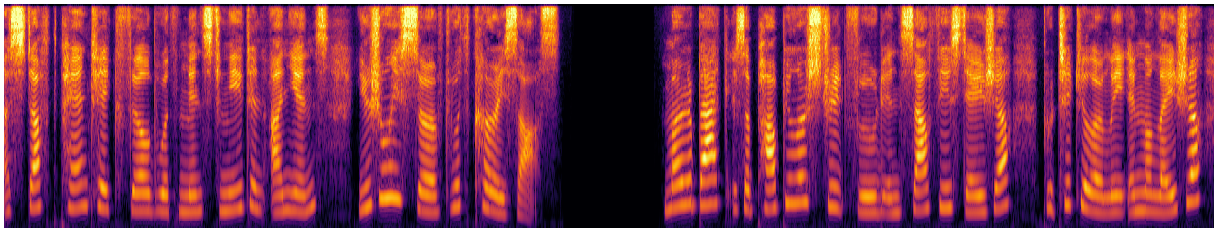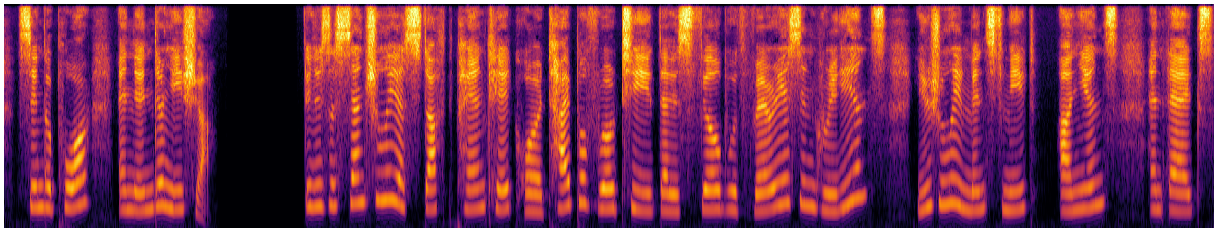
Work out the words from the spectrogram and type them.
a stuffed pancake filled with minced meat and onions, usually served with curry sauce. Murtabak is a popular street food in Southeast Asia, particularly in Malaysia, Singapore, and Indonesia. It is essentially a stuffed pancake or a type of roti that is filled with various ingredients, usually minced meat, onions, and eggs,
